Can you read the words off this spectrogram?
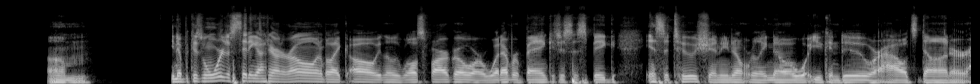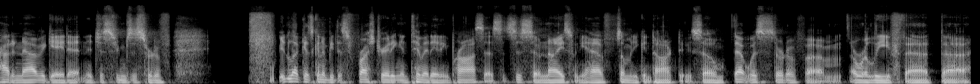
um, you know, because when we're just sitting out here on our own, and like, oh, you know, Wells Fargo or whatever bank is just this big institution, you don't really know what you can do or how it's done or how to navigate it, and it just seems to sort of like it's going to be this frustrating, intimidating process. It's just so nice when you have someone you can talk to. So that was sort of um, a relief that uh,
